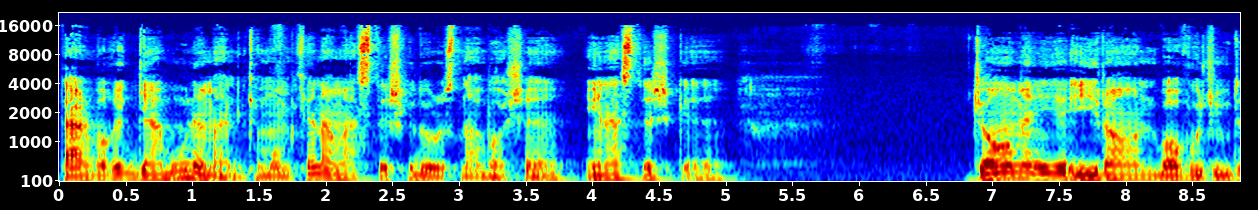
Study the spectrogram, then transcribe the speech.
در واقع گمون من که ممکنم هستش که درست نباشه این هستش که جامعه ایران با وجود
